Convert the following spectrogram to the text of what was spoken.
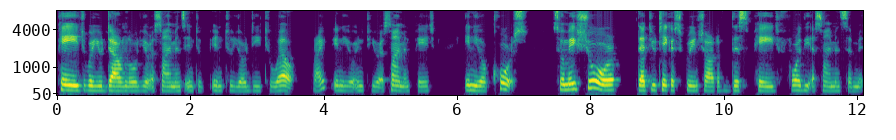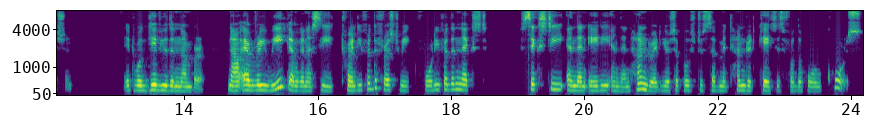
page where you download your assignments into into your D2L, right? In your into your assignment page in your course. So make sure that you take a screenshot of this page for the assignment submission. It will give you the number. Now every week I'm going to see 20 for the first week, 40 for the next, 60 and then 80 and then 100. You're supposed to submit 100 cases for the whole course.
